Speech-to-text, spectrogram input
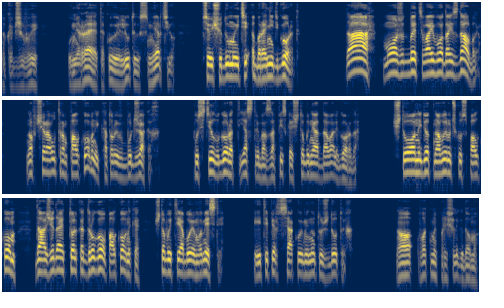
Но как же вы, умирая такой лютою смертью, все еще думаете оборонить город? Да, может быть, воевода издал бы. Но вчера утром полковник, который в Буджаках, пустил в город ястреба с запиской, чтобы не отдавали города. Что он идет на выручку с полком, да ожидает только другого полковника, чтобы идти обоим вместе. И теперь всякую минуту ждут их. Но вот мы пришли к дому.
